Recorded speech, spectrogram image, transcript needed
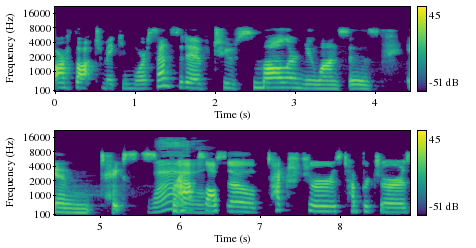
are thought to make you more sensitive to smaller nuances in tastes. Wow. Perhaps also textures, temperatures,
